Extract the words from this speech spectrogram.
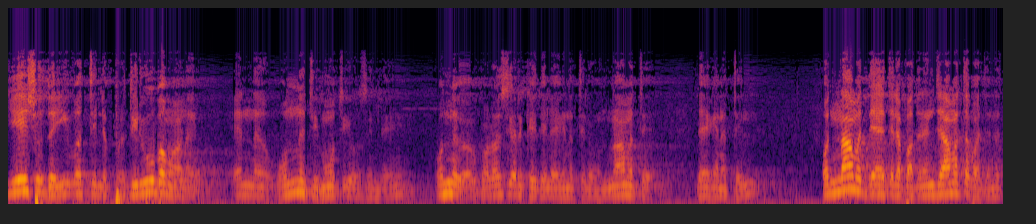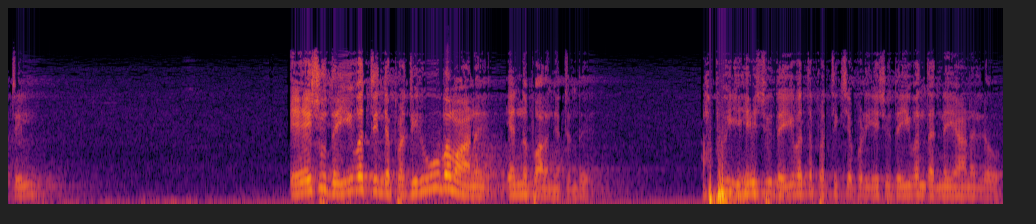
യേശു ദൈവത്തിന്റെ പ്രതിരൂപമാണ് എന്ന് ഒന്ന് തിമോത്തിയോസിന്റെ ഒന്ന് കൊളോസിയർക്ക് എഴുതിയ ലേഖനത്തിലെ ഒന്നാമത്തെ ലേഖനത്തിൽ ഒന്നാം അധ്യായത്തിലെ പതിനഞ്ചാമത്തെ വചനത്തിൽ യേശു ദൈവത്തിന്റെ പ്രതിരൂപമാണ് എന്ന് പറഞ്ഞിട്ടുണ്ട്. അപ്പൊ യേശു ദൈവത്തെ പ്രത്യക്ഷപ്പെടും. യേശു ദൈവം തന്നെയാണല്ലോ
